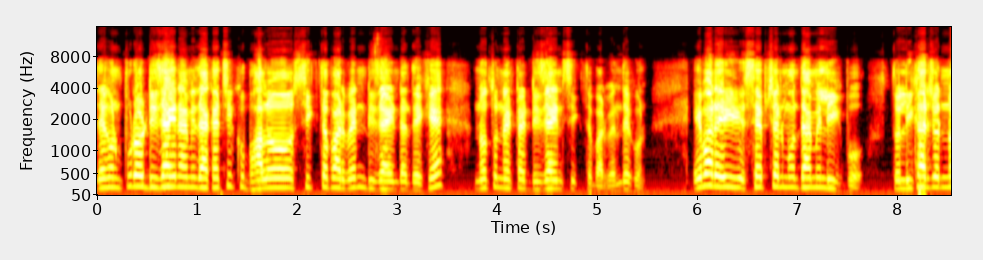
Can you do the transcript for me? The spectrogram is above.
দেখুন, পুরো ডিজাইন আমি দেখাচ্ছি, খুব ভালো শিখতে পারবেন ডিজাইনটা দেখে। নতুন একটা ডিজাইন শিখতে পারবেন। দেখুন, এবার এই শেপসের মধ্যে আমি লিখব। তো লেখার জন্য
